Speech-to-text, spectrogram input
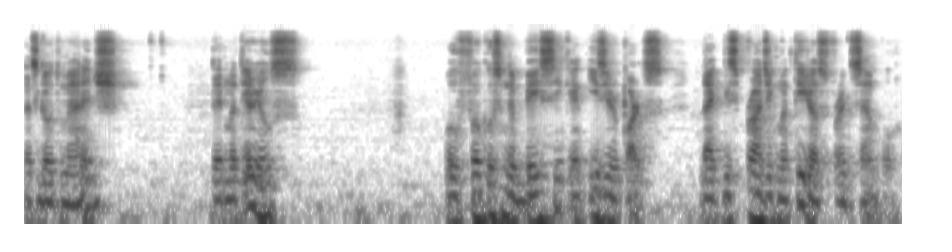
Let's go to manage. Then materials. We'll focus on the basic and easier parts, like these project materials, for example.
